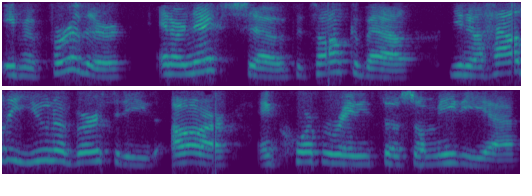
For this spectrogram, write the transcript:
even further in our next show to talk about you know how the universities are incorporating social media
